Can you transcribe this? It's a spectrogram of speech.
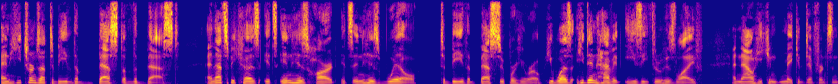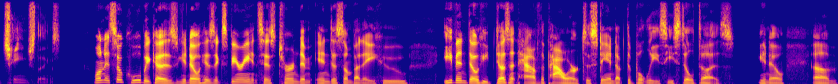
And he turns out to be the best of the best. And that's because it's in his heart, it's in his will to be the best superhero. He was he didn't have it easy through his life, and now he can make a difference and change things. Well, and it's so cool because, you know, his experience has turned him into somebody who, even though he doesn't have the power to stand up to bullies, he still does. You know, um,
